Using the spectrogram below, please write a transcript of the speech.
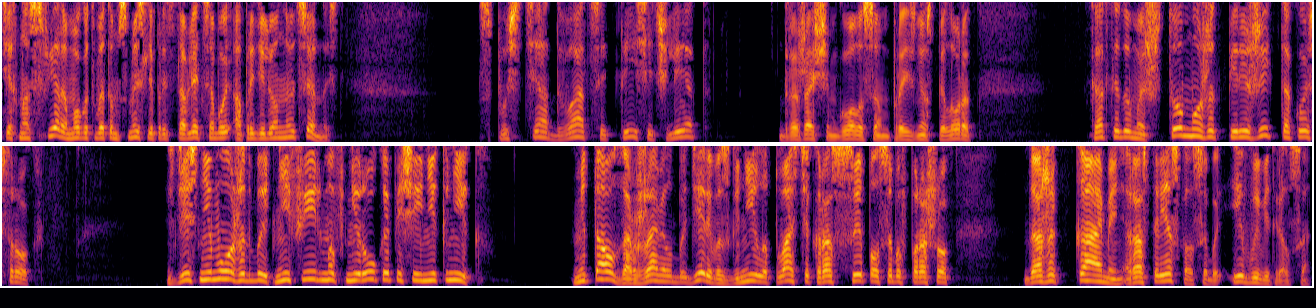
техносферы могут в этом смысле представлять собой определенную ценность. Спустя двадцать тысяч лет — дрожащим голосом произнес Пилород. «Как ты думаешь, что может пережить такой срок? Здесь не может быть ни фильмов, ни рукописей, ни книг. Металл заржавел бы, дерево сгнило, пластик рассыпался бы в порошок, даже камень растрескался бы и выветрился.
